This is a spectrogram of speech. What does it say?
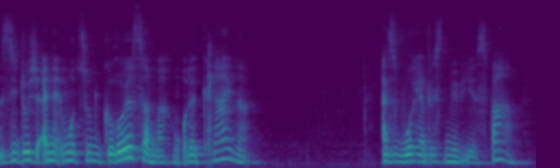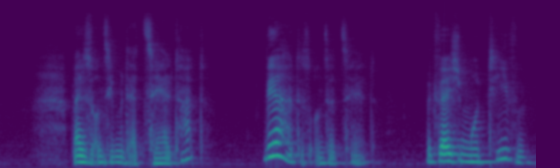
sie durch eine Emotion größer machen oder kleiner. Also woher wissen wir, wie es war? Weil es uns jemand erzählt hat? Wer hat es uns erzählt? Mit welchen Motiven?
